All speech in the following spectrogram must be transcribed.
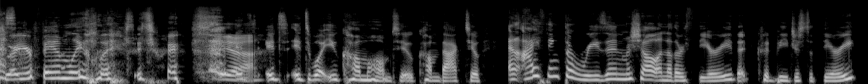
It's where your family lives. It's where Yeah. it's it's it's what you come home to, come back to. And I think the reason, Michelle, another theory that could be just a theory,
